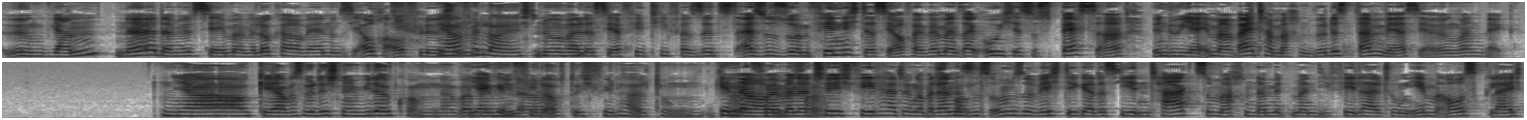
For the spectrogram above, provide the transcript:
Irgendwann, ne? Dann würde es ja immer lockerer werden und sich auch auflösen. Ja, vielleicht. Nur mhm. weil es ja viel tiefer sitzt. Also so empfinde ich das ja auch, weil wenn man sagt, oh, ich ist es besser, wenn du ja immer weitermachen würdest, dann wäre es ja irgendwann weg. Ja, okay, aber es würde schnell wiederkommen, ne? weil ja, bei genau. mir viel auch durch Fehlhaltung. Genau, wenn man natürlich Fehlhaltung, aber dann Spannend. ist es umso wichtiger, das jeden Tag zu machen, damit man die Fehlhaltung eben ausgleicht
